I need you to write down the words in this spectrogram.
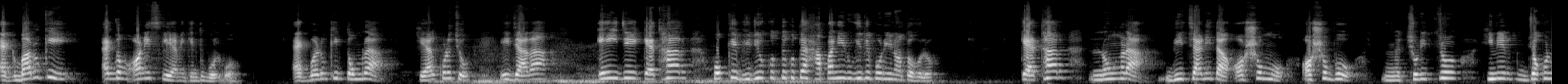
একবারও কি, একদম অনেস্টলি আমি কিন্তু বলব, একবারও কি তোমরা খেয়াল করেছ, এই যারা, এই যে ক্যাথার পক্ষে ভিডিও করতে করতে হাঁপানি রুগীতে পরিণত হলো, ক্যাথার নোংরা, দ্বিচারিতা, অসম্য, অসভ্য চরিত্রহীনের যখন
